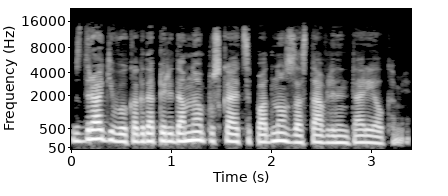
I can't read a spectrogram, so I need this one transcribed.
Вздрагиваю, когда передо мной опускается поднос, заставленный тарелками.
